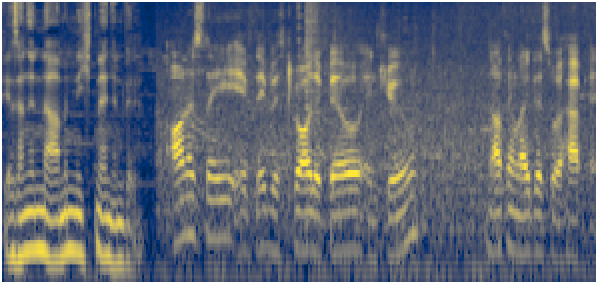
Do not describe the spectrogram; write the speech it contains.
der seinen Namen nicht nennen will. Honestly, if they withdraw the bill in June, nothing like this will happen.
